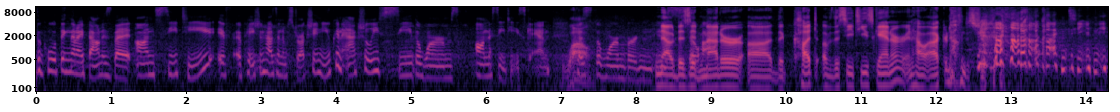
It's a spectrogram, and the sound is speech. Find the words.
the cool thing that I found is that on CT, if a patient has an obstruction, you can actually see the worms on the CT scan because Wow. the worm burden. Is Now, does so it high. matter uh, the cut of the CT scanner and how accurate? I'm just joking. Do you need,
